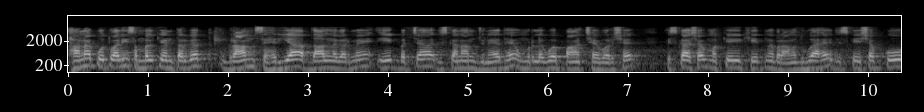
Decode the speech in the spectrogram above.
थाना कोतवाली संभल के अंतर्गत ग्राम सहरिया अब्दाल नगर में एक बच्चा, जिसका नाम जुनैद है, उम्र लगभग पाँच छः वर्ष है। इसका शव मक्के के खेत में बरामद हुआ है, जिसके शव को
